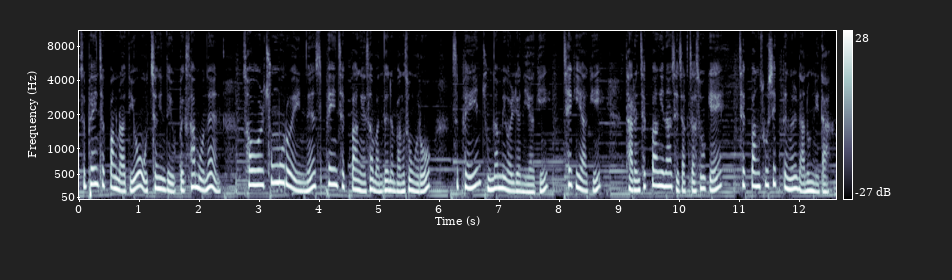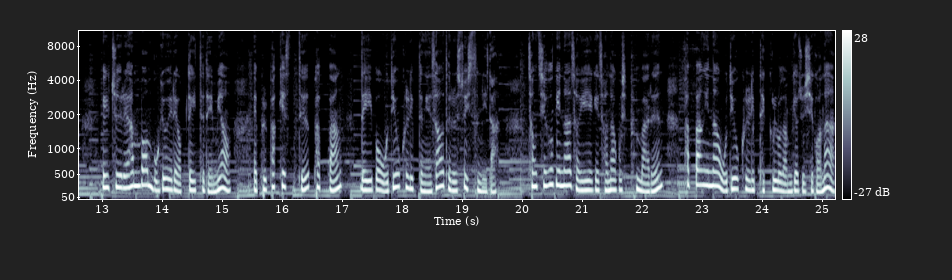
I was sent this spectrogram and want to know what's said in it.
스페인 책방 라디오 5층인데 603호는 서울 충무로에 있는 스페인 책방에서 만드는 방송으로 스페인 중남미 관련 이야기, 책 이야기, 다른 책방이나 제작자 소개, 책방 소식 등을 나눕니다. 일주일에 한 번 목요일에 업데이트되며 애플 팟캐스트, 팟빵, 네이버 오디오 클립 등에서 들을 수 있습니다. 청취 후기나 저희에게 전하고 싶은 말은 팟빵이나 오디오 클립 댓글로 남겨주시거나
